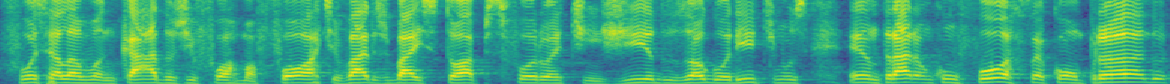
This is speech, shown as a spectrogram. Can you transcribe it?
fossem alavancados de forma forte, vários buy stops foram atingidos, os algoritmos entraram com força comprando,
